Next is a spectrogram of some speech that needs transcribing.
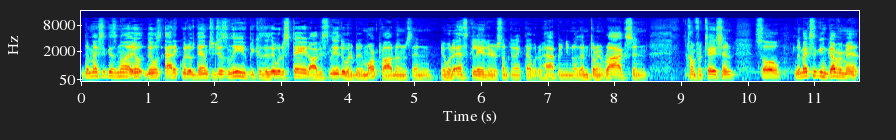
the Mexicans know it, it was adequate of them to just leave because if they would have stayed, obviously there would have been more problems and it would have escalated or something like that would have happened. You know, them throwing rocks and confrontation. So the Mexican government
